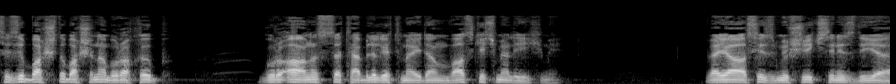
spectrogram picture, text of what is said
sizi başlı başına buraxıb, Qur'anı sizə təbliğ etməkdən vaz keçməliyikmi? Və ya siz müşriksiniz deyə,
